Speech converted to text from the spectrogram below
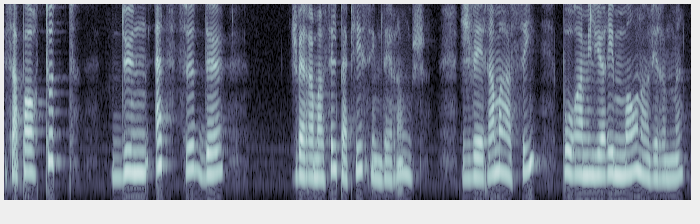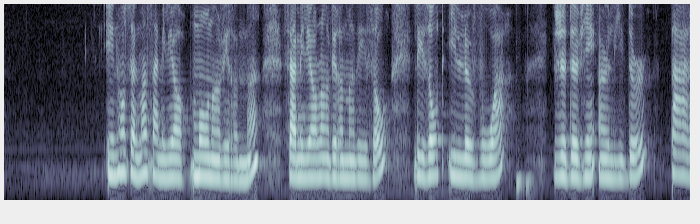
ça part tout d'une attitude de je vais ramasser le papier s'il me dérange. Je vais ramasser pour améliorer mon environnement. Et non seulement ça améliore mon environnement, ça améliore l'environnement des autres. Les autres, ils le voient. Je deviens un leader par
